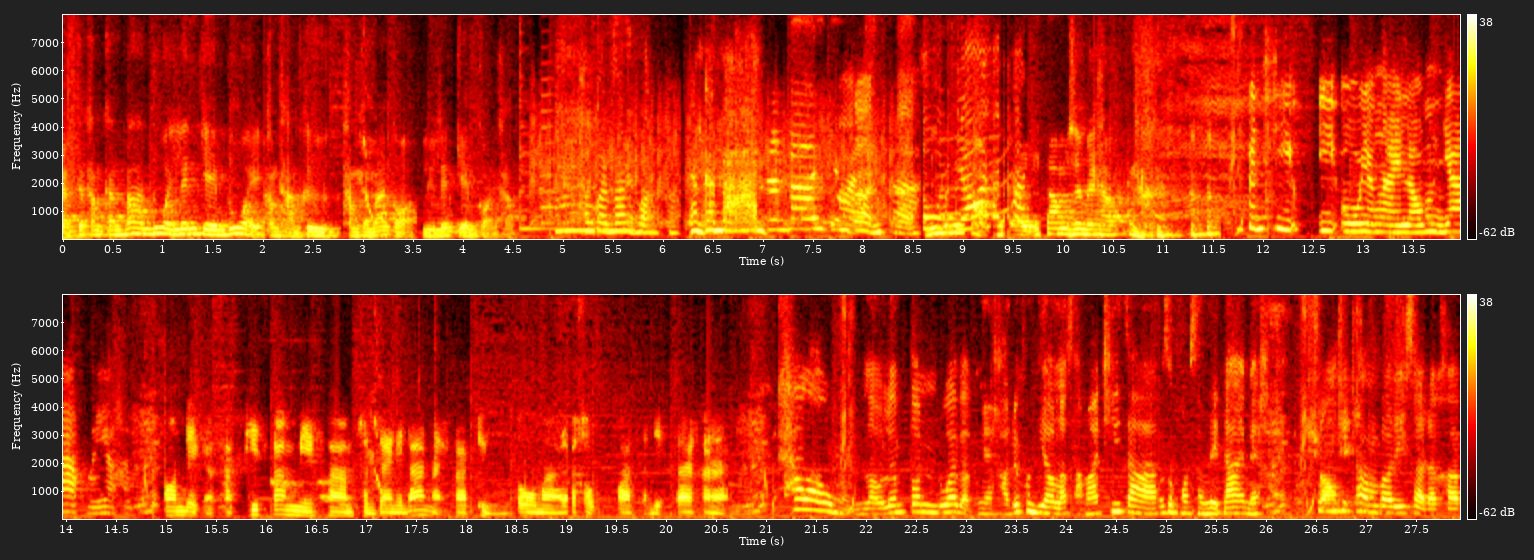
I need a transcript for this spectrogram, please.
ยากจะทำการบ้านด้วยเล่นเกมด้วยคำถามคือทำการบ้านก่อนหรือเล่นเกมก่อนครับทำการบ้านก่อนค่ะทำการบ้านการบ้านก่อนค่ะนี่ไม่ได้ตอบใจพี่ตั้มใช่ไหมครับ เป็น CEO ยังไงแล้วมันยากไหมอะคะตอนเด็กอะครับพี่ตั้มมีความสนใจในด้านไหนครับ ถึงโตมาแล้วประสบความสำเร็จได้ขนาดนี้ ถ้าเราเหมือนเราเริ่มต้นด้วยแบบไงคะด้วยคนเดียวเราสามารถที่จะประสบความสำเร็จได้ไหมคะช่วงที่ทำบริษัทอะครับ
